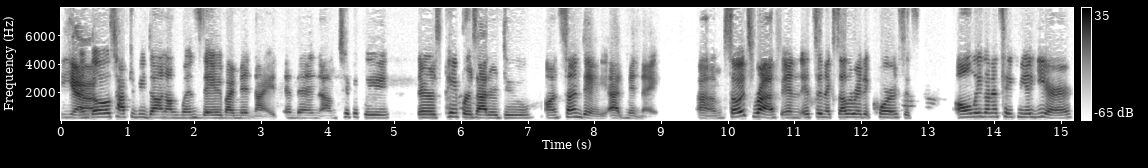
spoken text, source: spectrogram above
Yeah. And those have to be done on Wednesday by midnight. And then um, typically there's papers that are due on Sunday at midnight. Um, so it's rough and it's an accelerated course. It's only going to take me a year.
